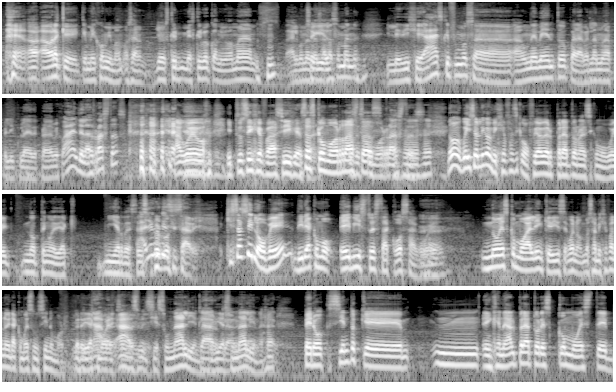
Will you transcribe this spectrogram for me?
ahora que, que me dijo mi mamá, o sea, yo escri- me escribo con mi mamá pues, algunas veces a la semana y le dije, ah, es que fuimos a, a un evento para ver la nueva película de Depredador. Me dijo, ah, el de las rastas. A huevo. Y tú sí, jefa. Sí, jefa. Esas como Esas rastas. como rastas. Ajá, ajá. No, güey, yo le digo a mi jefa así como fui a ver Predator, así como, güey, no tengo idea qué mierda es Ah, eso. yo creo que sí sabe. Quizás si lo ve, diría como, he visto esta cosa, güey. Ajá. No es como alguien que dice, bueno, o sea, mi jefa no dirá como es un Cinemorph, pero diría Ah, como, de, ah, si es un alien, Claro, es un claro, alien, ajá. Pero siento que mm, en general Predator es como este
